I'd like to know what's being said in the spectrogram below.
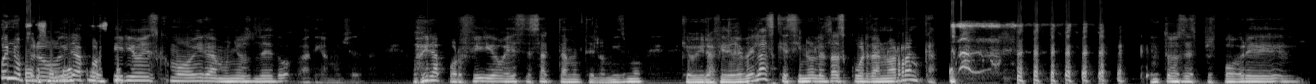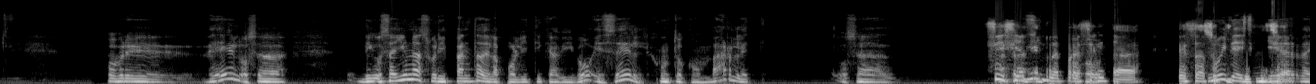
Bueno, pero oír a Porfirio es como oír a Muñoz Ledo, ah, digamos, Oír a Porfirio es exactamente lo mismo que oír a Fidel Velázquez. Si no les das cuerda, no arranca. Entonces, pues pobre, pobre de él. O sea, digo, si hay una suripanta de la política vivo, es él, junto con Barlett. O sea. Sí, si alguien representa esa Muy de izquierda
